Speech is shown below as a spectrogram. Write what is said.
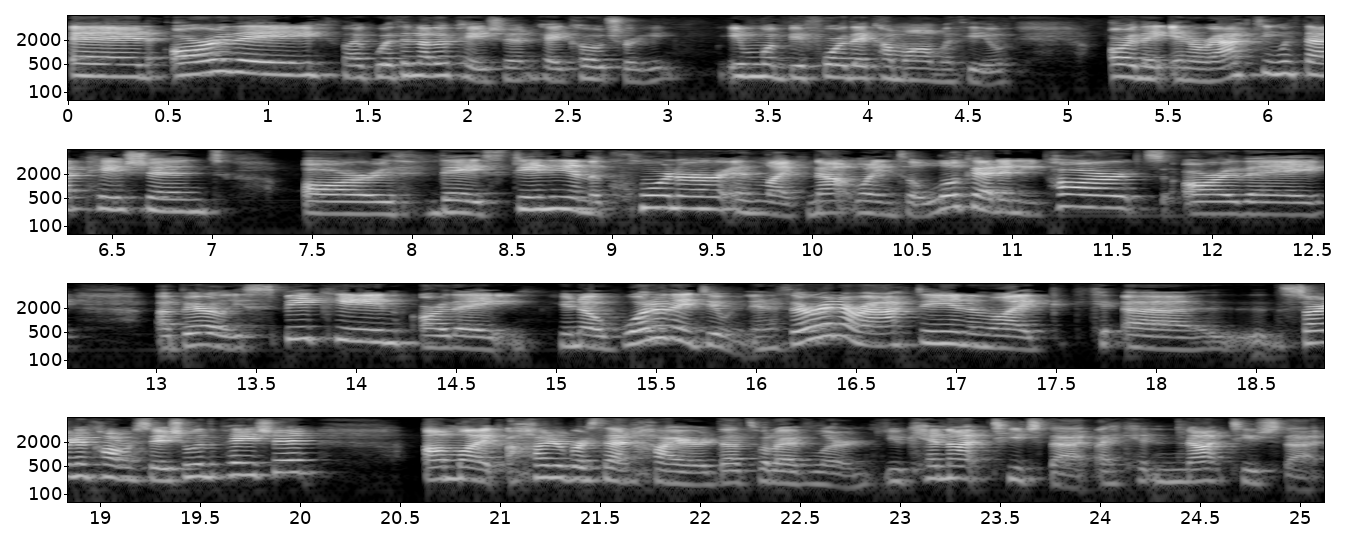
and are they like with another patient, okay, co-treat, even before they come on with you. Are they interacting with that patient? Are they standing in the corner and like not wanting to look at any parts? Are they uh, barely speaking? Are they, you know, what are they doing? And if they're interacting and like uh, starting a conversation with the patient, I'm like 100% hired. That's what I've learned. You cannot teach that. I cannot teach that.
